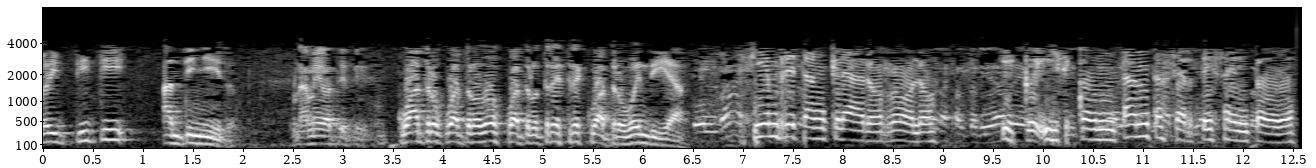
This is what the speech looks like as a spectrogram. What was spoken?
soy Titi Antiñido. Un amigo Titi. 442-4334, buen día. Siempre tan claro, Rolo, y, y con tanta certeza en todo.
